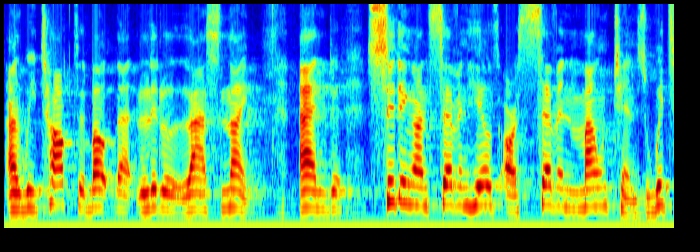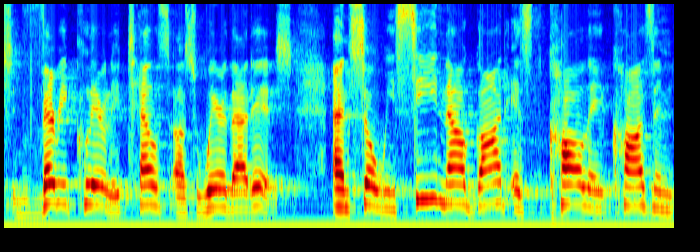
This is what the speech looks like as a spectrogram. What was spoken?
And we talked about that little last night. And sitting on seven hills are seven mountains, which very clearly tells us where that is. And so we see now God is calling, causing,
